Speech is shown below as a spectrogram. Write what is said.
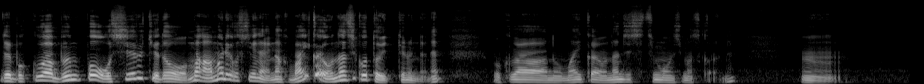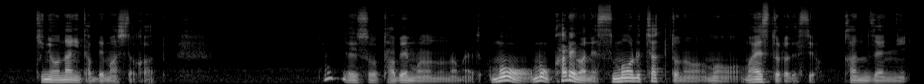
で僕は文法を教えるけどまああまり教えない。なんか毎回同じことを言ってるんだよね。僕はあの毎回同じ質問しますからね。うん。昨日何食べましたか?」と。でそう食べ物の名前とか。もうもう彼はねスモールチャットのもうマエストロですよ。完全に。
